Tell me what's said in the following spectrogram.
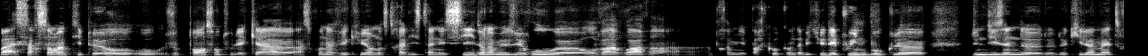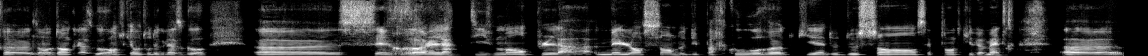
Bah, ça ressemble un petit peu, au, au- je pense en tous les cas, euh, à ce qu'on a vécu en Australie cette année-ci, dans la mesure où euh, on va avoir un, un premier parcours comme d'habitude, et puis une boucle euh, d'une dizaine de, de- de kilomètres euh, dans, dans Glasgow, en tout cas autour de Glasgow. Euh, c'est relativement plat, mais l'ensemble du parcours, qui est de 270 kilomètres, euh,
